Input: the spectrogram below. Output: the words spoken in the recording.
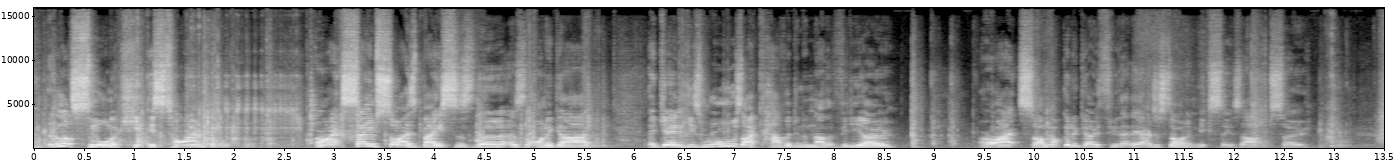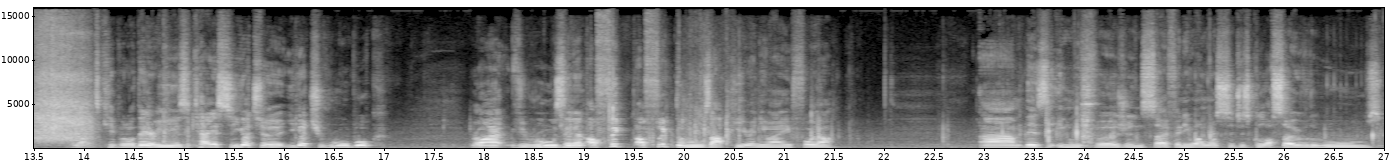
A lot smaller kit this time. All right, same size base as the as the Honor Guard. Again, his rules I covered in another video. Alright, so I'm not going to go through that there. I just don't want to mix these up, so I like to keep it all. There he is, okay. So you got your you got your rule book. Right, with your rules in it. I'll flick I'll flick the rules up here anyway for you. Um, there's the English version, so if anyone wants to just gloss over the rules.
